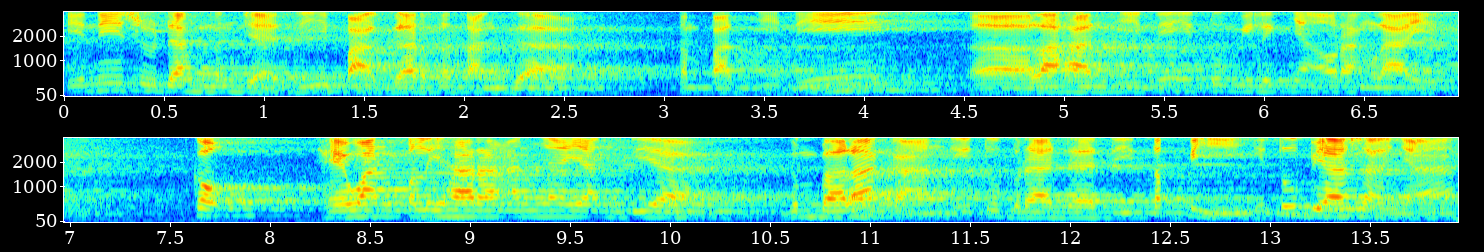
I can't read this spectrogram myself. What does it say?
ini sudah menjadi pagar tetangga tempat ini eh, lahan ini itu miliknya orang lain kok hewan peliharaannya yang dia gembalakan itu berada di tepi itu biasanya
